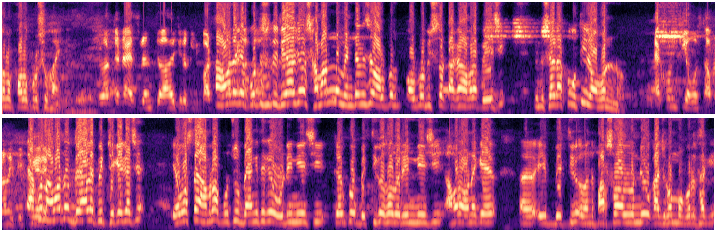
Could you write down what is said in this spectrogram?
কোনো ফলপ্রসূ হয়নি। আমাদেরকে প্রতিশ্রুতি দেওয়া হয়েছিল সামান্য মেনটেন্সের অল্প অল্প বিস্তর টাকা আমরা পেয়েছি কিন্তু সেটা অতি নগণ্য। এখন কি অবস্থা? আপনাদের এখন আমাদের দেয়ালে পিঠ থেকে গেছে। এই অবস্থায় আমরা প্রচুর ব্যাংক থেকে ওডি নিয়েছি কেউ কেউ ব্যক্তিগতভাবে ঋণ নিয়েছি। আমরা অনেকে এই ব্যক্তি মানে পার্সোনাল লোন নিয়েও কাজকর্ম করে থাকি।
